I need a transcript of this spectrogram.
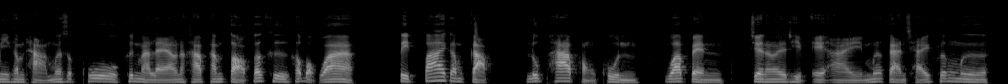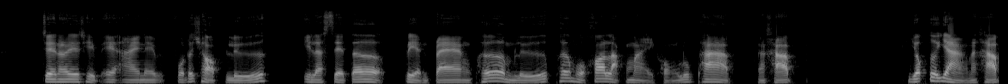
มีคำถามเมื่อสักครู่ขึ้นมาแล้วนะครับคำตอบก็คือเขาบอกว่า ติดป้ายกำกับรูปภาพของคุณว่าเป็น generative AI เมื่อการใช้เครื่องมือ generative AI ใน Photoshop หรือ Illustrator เปลี่ยนแปลงเพิ่มหรือเพิ่มหัวข้อหลักใหม่ของรูปภาพนะครับ ยกตัวอย่างนะครับ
